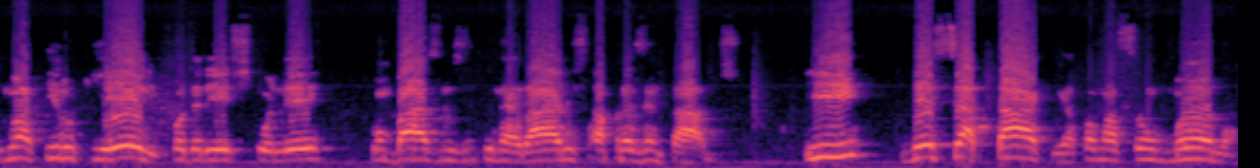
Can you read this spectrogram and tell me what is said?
não aquilo que ele poderia escolher com base nos itinerários apresentados. E, nesse ataque à formação humana,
